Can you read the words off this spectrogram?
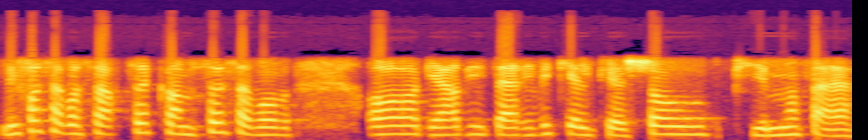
Des fois, ça va sortir comme ça, ça va, oh, regarde, il est arrivé quelque chose, puis moi, ça,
